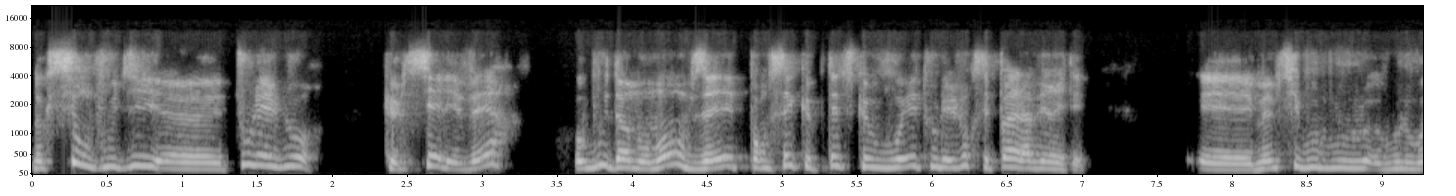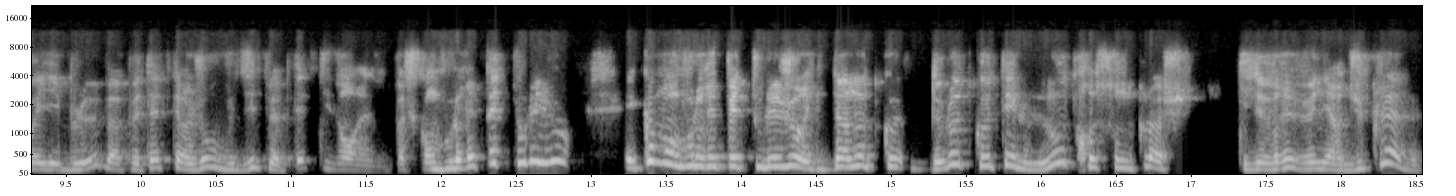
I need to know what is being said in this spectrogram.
Donc, si on vous dit euh, tous les jours que le ciel est vert, au bout d'un moment, vous allez penser que peut-être ce que vous voyez tous les jours, c'est pas la vérité. Et même si vous, vous, le voyez bleu, bah, peut-être qu'un jour vous dites bah, peut-être qu'ils ont raison. Parce qu'on vous le répète tous les jours. Et comme on vous le répète tous les jours et que autre, de l'autre côté, l'autre son de cloche qui devrait venir du club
